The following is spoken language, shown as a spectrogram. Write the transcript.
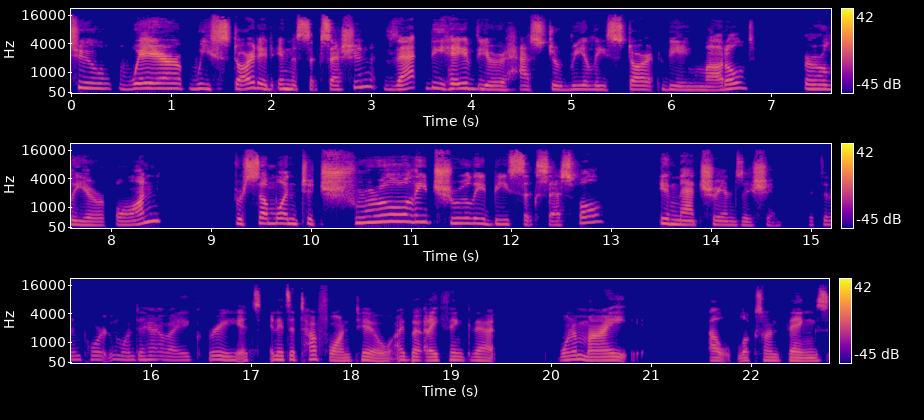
to where we started in the succession, that behavior has to really start being modeled earlier on for someone to truly, truly be successful in that transition. It's an important one to have. I agree. It's and it's a tough one too. I but I think that one of my outlooks on things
